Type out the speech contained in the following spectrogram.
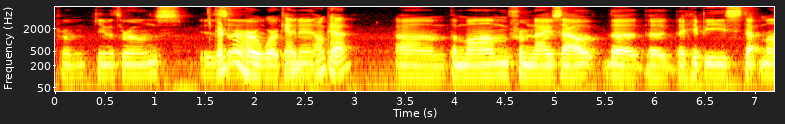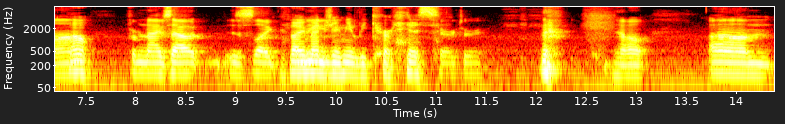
from Game of Thrones is good for uh, her working. in it. Okay. Um, the mom from Knives Out, the the the hippie stepmom Oh. from Knives Out, is like I thought you meant Jamie Lee Curtis. character. no, um,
